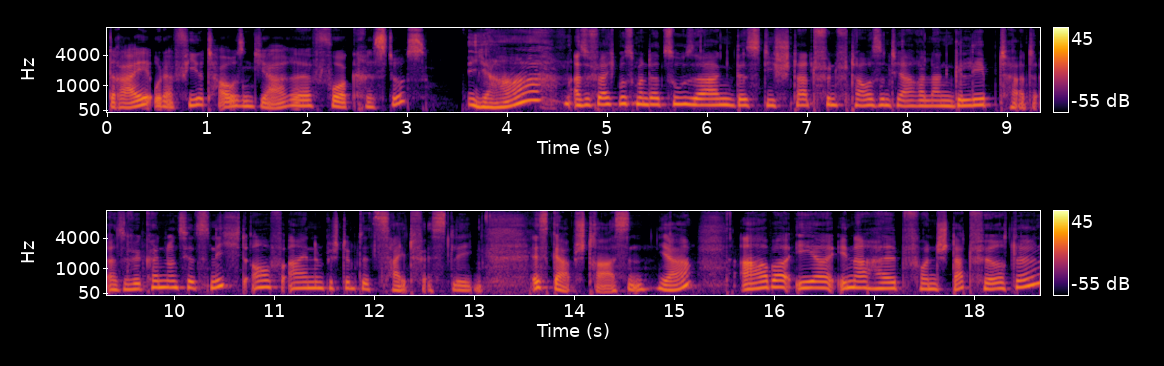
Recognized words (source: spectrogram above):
drei oder 4.000 Jahre vor Christus? Ja, also vielleicht muss man dazu sagen, dass die Stadt 5000 Jahre lang gelebt hat. Also wir können uns jetzt nicht auf eine bestimmte Zeit festlegen. Es gab Straßen, ja, aber eher innerhalb von Stadtvierteln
